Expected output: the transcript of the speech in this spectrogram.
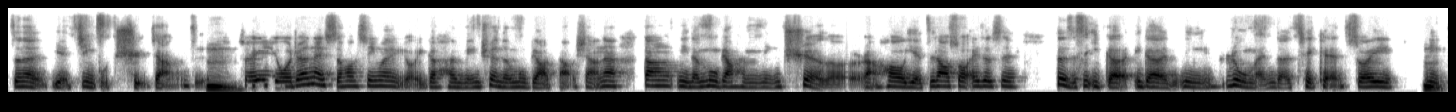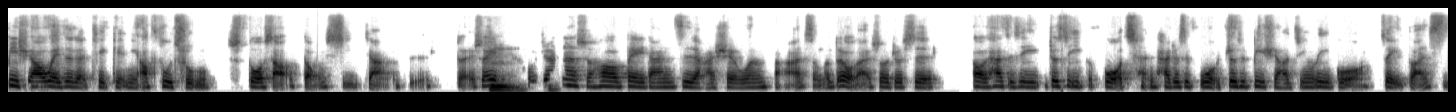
真的也进不去这样子。嗯，所以我觉得那时候是因为有一个很明确的目标导向。那当你的目标很明确了，然后也知道说，哎，这是这只是一个一个你入门的 ticket，所以你必须要为这个 ticket 你要付出多少东西这样子。对，所以我觉得那时候背单字啊、学文法啊什么，对我来说就是。哦，它只是一就是一个过程，它就是我就是必须要经历过这一段时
